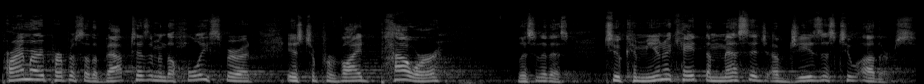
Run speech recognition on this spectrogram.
Primary purpose of the baptism in the Holy Spirit is to provide power, listen to this, to communicate the message of Jesus to others.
